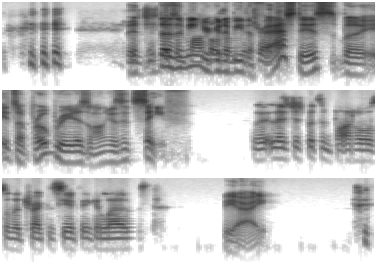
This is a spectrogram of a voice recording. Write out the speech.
it just doesn't mean you're going to be the, the fastest, but it's appropriate as long as it's safe. Let's just put some potholes on the track to see if they can last. Be all right.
